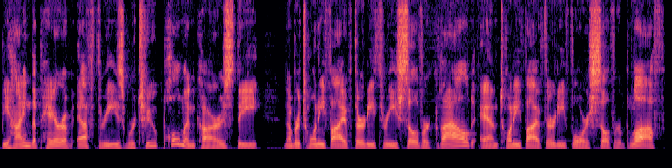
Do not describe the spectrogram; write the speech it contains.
Behind the pair of F3s were two Pullman cars, the number 2533 Silver Cloud and 2534 Silver Bluff,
